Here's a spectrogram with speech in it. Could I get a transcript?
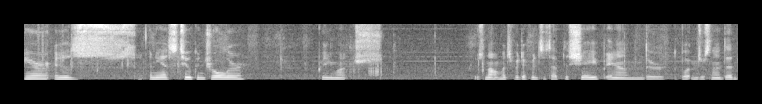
here is NES 2 controller. Pretty much there's not much of a difference except the shape and their, the buttons are slanted.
